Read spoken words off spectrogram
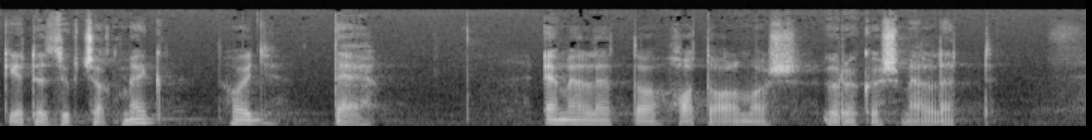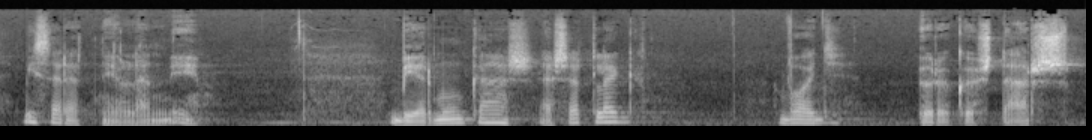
kérdezzük csak meg, hogy te, emellett a hatalmas örökös mellett, mi szeretnél lenni? Bérmunkás esetleg, vagy örökös társ?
